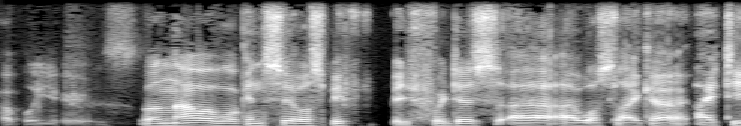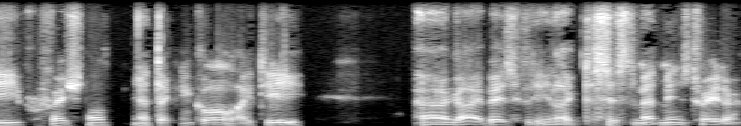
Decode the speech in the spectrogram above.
couple years? well now I work in sales. Bef- before this, uh, I was like a IT professional, a technical IT uh, guy, basically like the system administrator.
